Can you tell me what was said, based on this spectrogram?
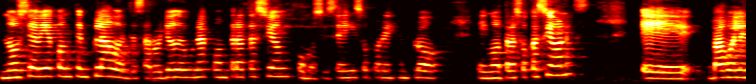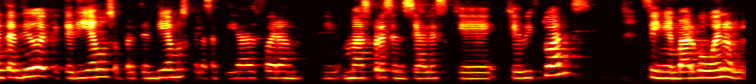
No se había contemplado el desarrollo de una contratación, como si se hizo, por ejemplo, en otras ocasiones, eh, bajo el entendido de que queríamos o pretendíamos que las actividades fueran eh, más presenciales que, que, virtuales. Sin embargo, bueno,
